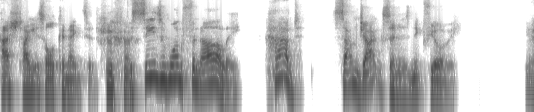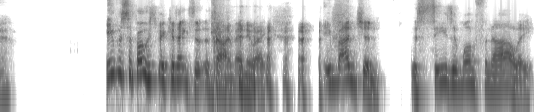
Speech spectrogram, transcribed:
hashtag it's all connected. The season one finale had Sam Jackson as Nick Fury. yeah It was supposed to be connected at the time. Anyway, imagine the season one finale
